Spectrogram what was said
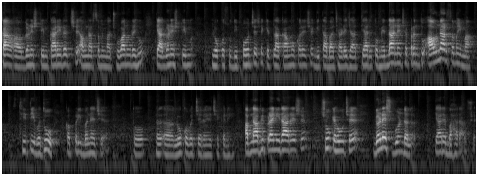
કા- ગણેશ ટીમ કાર્યરત છે. આવનાર સમયમાં જોવાનું રહ્યું કે આ ગણેશ ટીમ લોકો સુધી પહોંચે છે, કેટલા કામો કરે છે. ગીતાબા જાડેજા અત્યારે તો મેદાને છે, પરંતુ આવનાર સમયમાં સ્થિતિ વધુ કપરી બને છે. તો લોકો વચ્ચે રહે છે કે નહીં? આપના અભિપ્રાયની રાહ રહેશે. શું કહેવું છે? ગણેશ ગોંડલ ક્યારે બહાર આવશે.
